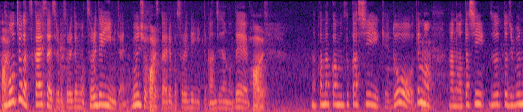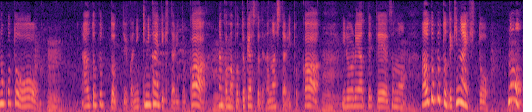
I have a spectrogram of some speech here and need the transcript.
はい。包丁が使えさえすればそれでもそれでいいみたいな。文章が使えればそれでいいって感じなので、はい。なかなか難しいけどでも、あの私ずっと自分のことをうんアウトプットっていうか日記に書いてきたりとか、うん。なんかまあポッドキャストで話したりとか、うん。いろいろやっててそのアウトプットできない人の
